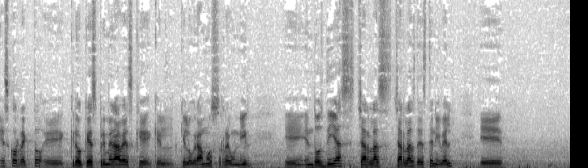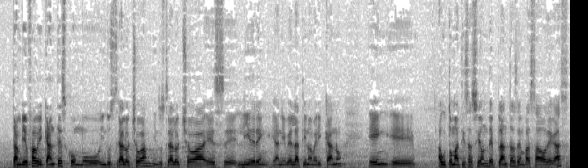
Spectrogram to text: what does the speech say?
Es correcto, eh, creo que es primera vez que, logramos reunir eh, en dos días charlas, charlas de este nivel. Eh, también fabricantes como Industrial Ochoa. Industrial Ochoa es líder en, a nivel latinoamericano en automatización de plantas de envasado de gas,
